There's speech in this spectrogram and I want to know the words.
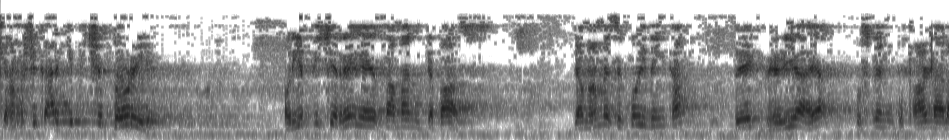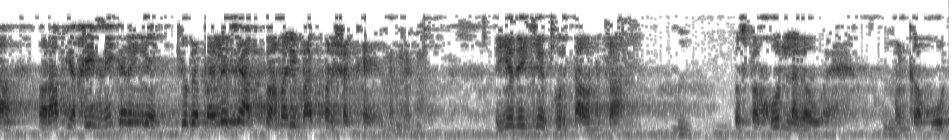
کہ ہم شکار کے پیچھے دوڑے اور یہ پیچھے رہ گئے سامان کے پاس۔ جب ہمیں سے کوئی نہیں تھا تو ایک بھیڑیا آیا۔ اس نے ان کو پھاڑ ڈالا اور آپ یقین نہیں کریں گے کیونکہ پہلے سے آپ کو ہماری بات پر شک ہے۔ یہ دیکھیے کرتا ان کا۔ اس پر خون لگا ہوا ہے۔ ان کا خون۔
